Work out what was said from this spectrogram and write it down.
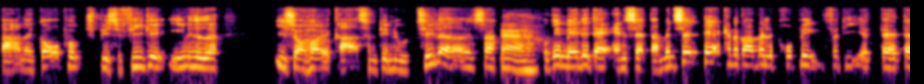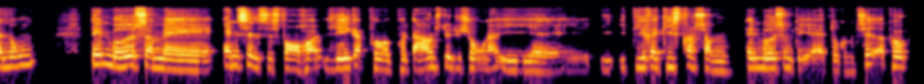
barnet går på, specifikke enheder, i så høj grad, som det nu tillader sig, ja. og hvem er det, der er ansat der. Men selv der kan der godt være lidt problem, fordi at der, der er nogen, den måde, som øh, ansættelsesforhold ligger på, på daginstitutioner i, øh, i, i de registre, som den måde, som det er dokumenteret på,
